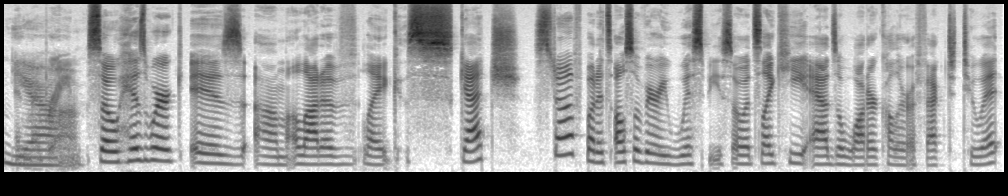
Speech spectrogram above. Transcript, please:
in Yeah. my brain. So his work is um, a lot of like sketch stuff, but it's also very wispy. So it's like he adds a watercolor effect to it.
